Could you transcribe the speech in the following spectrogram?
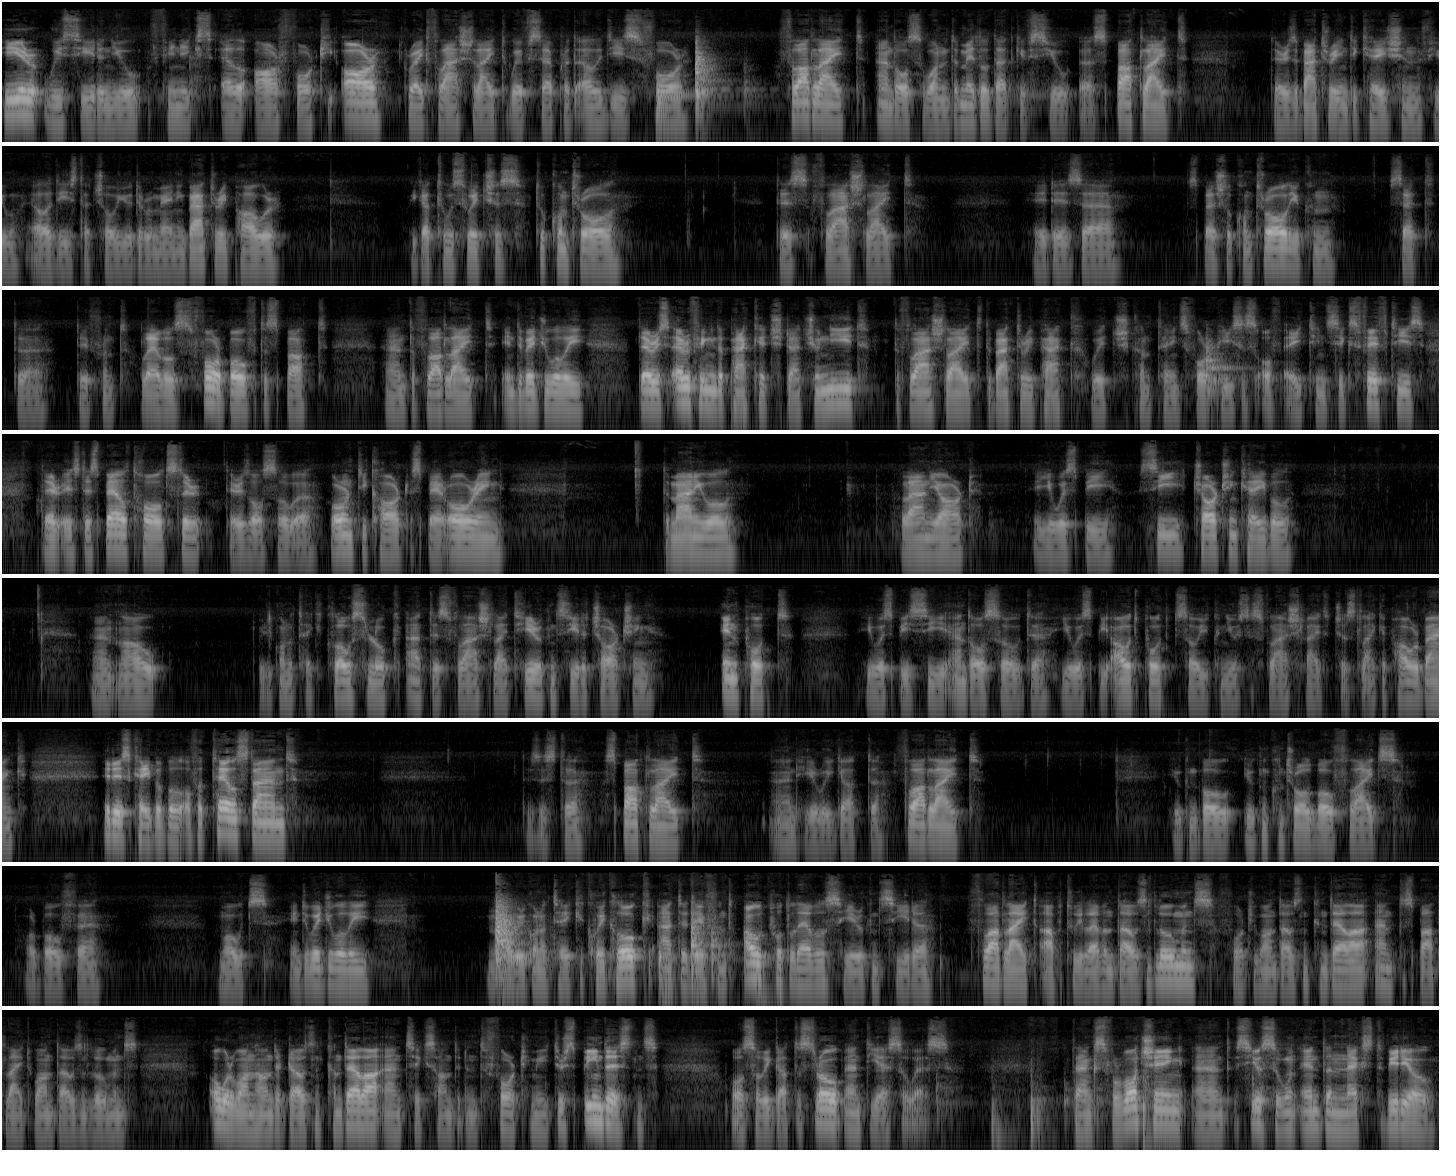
Here we see the new Fenix LR40R, great flashlight with separate LEDs for floodlight and also one in the middle that gives you a spotlight. There is a battery indication, a few LEDs that show you the remaining battery power. We got two switches to control this flashlight. It is a special control. You can set the different levels for both the spot and the floodlight individually. There is everything in the package that you need. The flashlight, the battery pack, which contains four pieces of 18650s. There is this belt holster. There is also a warranty card, a spare o-ring, the manual, lanyard, a USB-C charging cable, and now we're going to take a closer look at this flashlight. Here you can see the charging input USB-C and also the USB output. So you can use this flashlight just like a power bank. It is capable of a tail stand this is the spotlight and here we got the floodlight. You can both you can control both lights or both uh, modes individually. Now we're going to take a quick look at the different output levels. Here you can see the floodlight up to 11,000 lumens, 41,000 candela and the spotlight 1,000 lumens, over 100,000 candela and 640 meters beam distance. Also we got the strobe and the SOS. Thanks for watching and see you soon in the next video.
